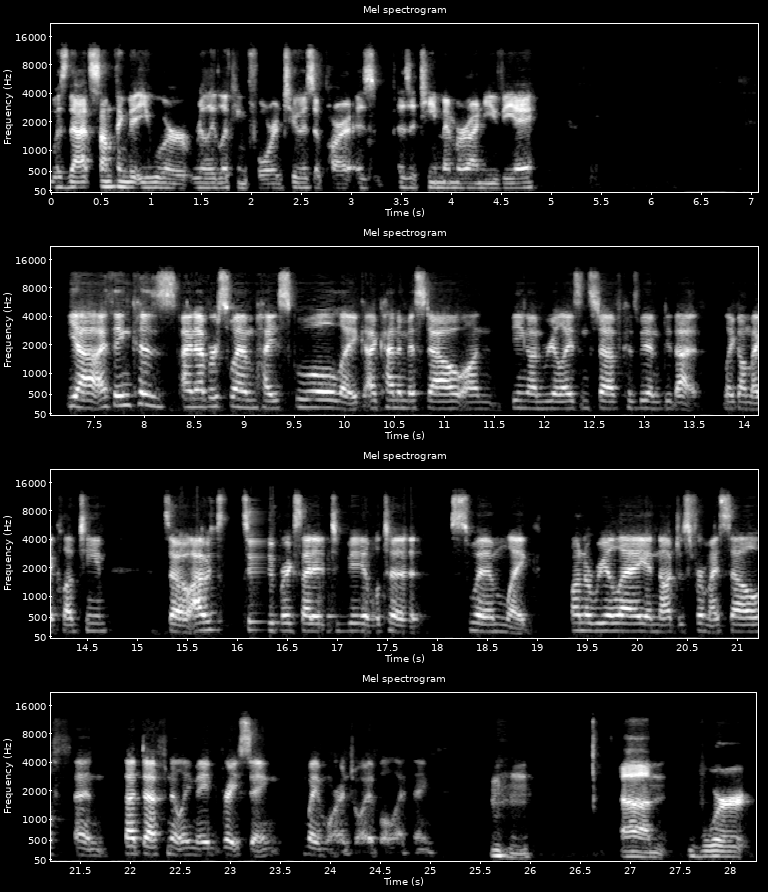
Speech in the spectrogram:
was that something that you were really looking forward to as a part as as a team member on UVA? Yeah, I think because I never swam high school, like I kind of missed out on being on relays and stuff because we didn't do that like on my club team. So I was super excited to be able to swim like on a relay and not just for myself, and that definitely made racing way more enjoyable. I think. Mm-hmm. Um. Were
